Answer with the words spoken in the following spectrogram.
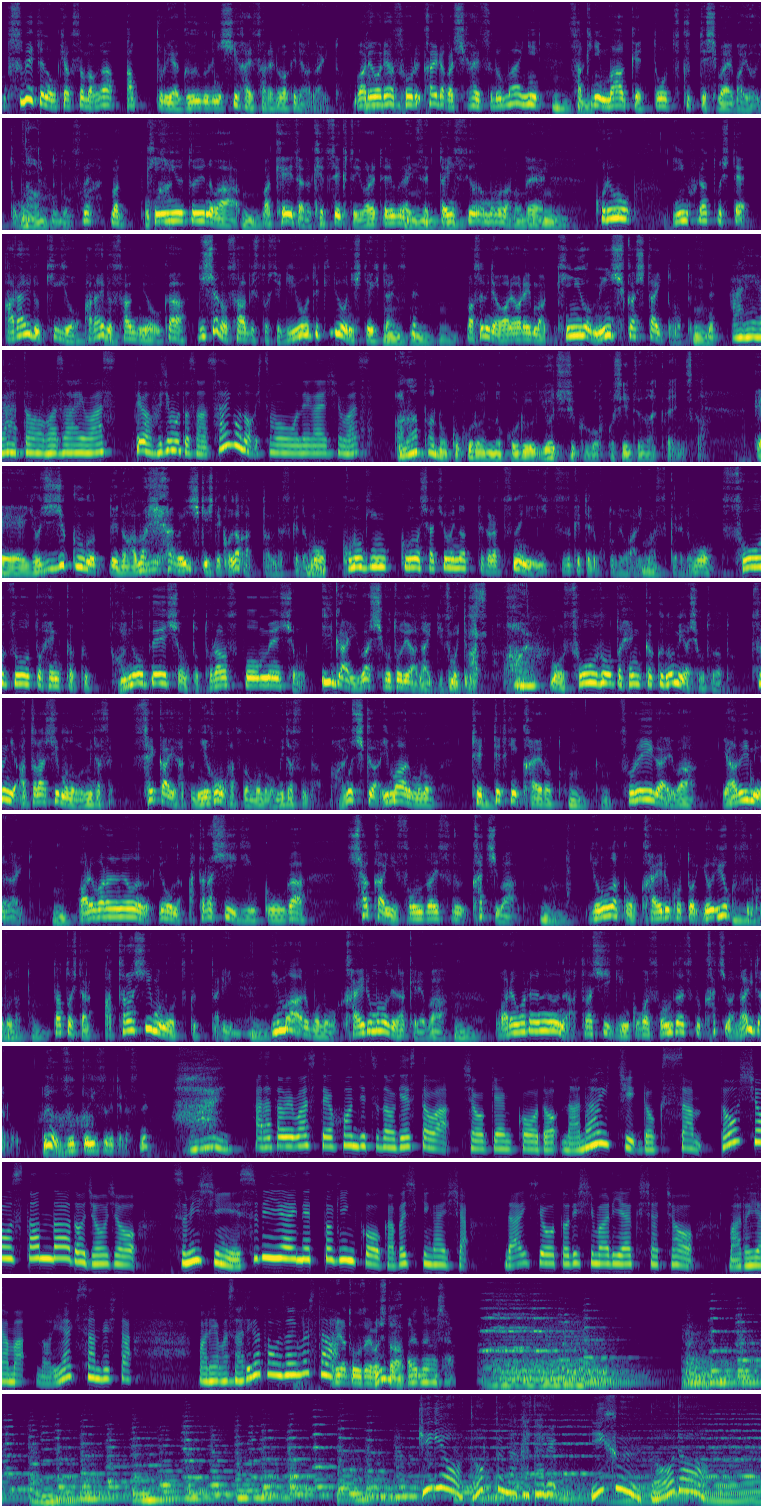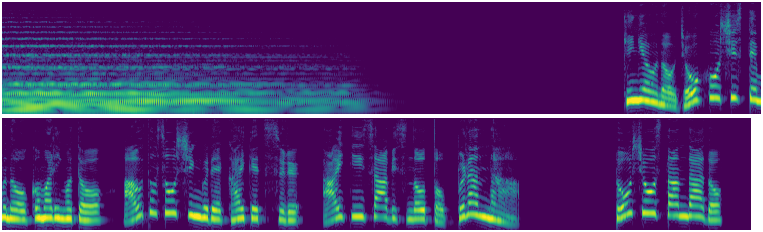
す、べ、てのお客様がアップルやグーグルに支配されるわけではないと。われわれはそれ彼らが支配する前に、先にマーケットを作ってしまえばよいと思ってるんですね。まあ、金融というのは、まあ、経済の血液と言われているぐらい絶対に必要なものなので、これをインフラとしてあらゆる企業、あらゆる産業が自社のサービスとして利用できるようにしていきたいんですね。まあそういう意味では我々今、金融を民主化したいと思ってるんですね、うん、ありがとうございます。では藤本さん、最後の質問をお願いします。あなたの心に残る四字熟語を教えていただきたいんですか？えー、四字熟語っていうのはあまりあの意識してこなかったんですけども、うん、この銀行の社長になってから常に言い続けてることではありますけれども、うん、創造と変革、イノベーションとトランスフォーメーション以外は仕事ではないっていつも言ってます。はい、もう創造と変革のみが仕事だと。常に新しいものを生み出せ。世界初、日本初のものを生み出すんだ。はい、もしくは今あるものを徹底的に変えろと。うん、それ以外はやる意味がないと。我々のような新しい銀行が社会に存在する価値は、世の中を変えること、より良くすることだと。だとしたら、新しいものを作ったり、今あるものを変えるものでなければ、我々のような新しい銀行が存在する価値はないだろう。というのをずっと言い続けてるんですね。はい。改めまして本日のゲストは、証券コード7163、東証スタンダード上場、住信 SBI ネット銀行株式会社、代表取締役社長、丸山則明さんでした。丸山さんありがとうございました。ありがとうございました。ありがとうございました。企業トップが語る威風堂々。企業の情報システムのお困りごとをアウトソーシングで解決する IT サービスのトップランナー。東証スタンダード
